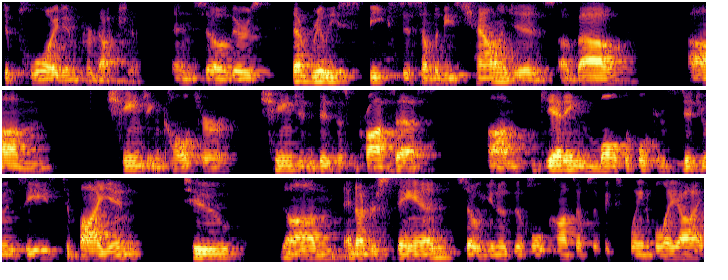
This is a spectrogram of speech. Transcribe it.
deployed in production. And so there's that really speaks to some of these challenges about um, changing culture, changing business process, um, getting multiple constituencies to buy in to um, and understand. So, you know, the whole concepts of explainable AI.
